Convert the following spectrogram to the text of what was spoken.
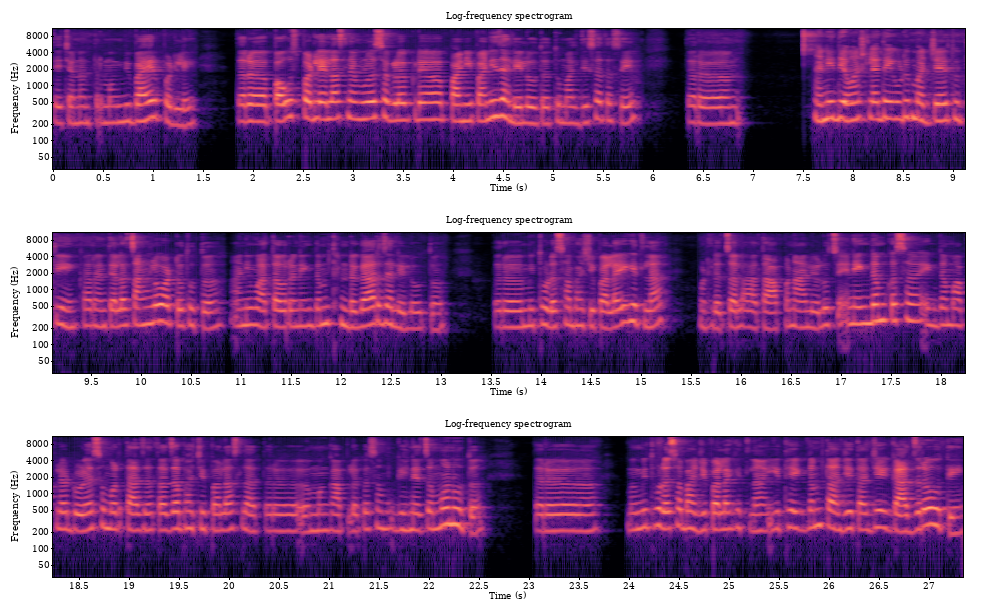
त्याच्यानंतर मग मी बाहेर पडले. तर पाऊस पडलेला असल्यामुळं सगळंकडे पाणी पाणी झालेलं होतं. तुम्हाला दिसत असेल. तर आणि देवांशला तर एवढी मज्जा येत होती. कारण त्याला चांगलं वाटत होतं. आणि वातावरण एकदम थंडगार झालेलं होतं. तर मी थोडासा भाजीपालाही घेतला. म्हटलं चला आता आपण आलेलोच आहे. आणि एकदम कसं एकदम आपल्या डोळ्यासमोर ताजा ताजा भाजीपाला असला तर मग आपलं कसं घेण्याचं मन होतं. तर मग मी थोडासा भाजीपाला घेतला. इथे एकदम ताजे ताजे गाजरं होते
